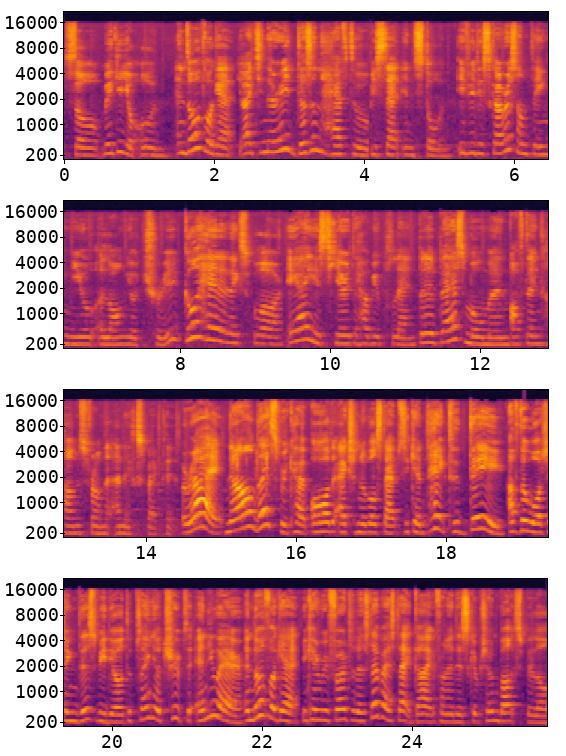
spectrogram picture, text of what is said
so make it your own. And don't forget, your itinerary doesn't have to be set in stone. If you discover something new along your trip, go ahead and explore. AI is here to help you plan, but the best moment often comes from the unexpected. Alright, now let's recap all the actionable steps you can take today after watching this video to plan your trip to anywhere. And don't forget, you can refer to the step-by-step -step guide from the description box below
